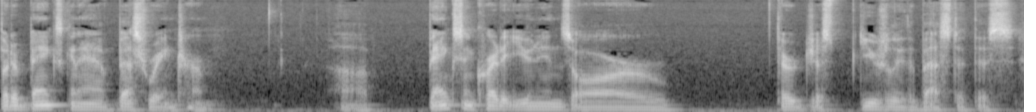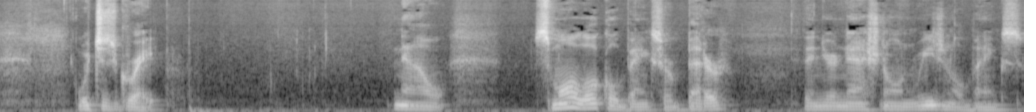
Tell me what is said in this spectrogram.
but a bank's going to have best rate and term. Uh, banks and credit unions are they're just usually the best at this, which is great. Now, small local banks are better than your national and regional banks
